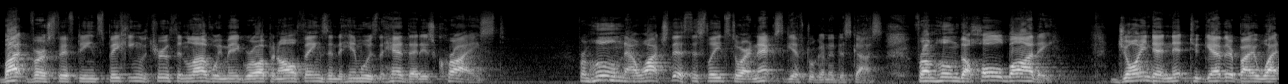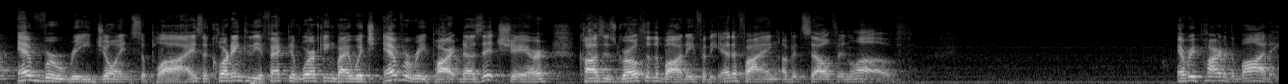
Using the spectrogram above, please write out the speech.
But, verse 15, speaking the truth in love, we may grow up in all things into Him who is the head, that is Christ from whom, now watch this, this leads to our next gift we're going to discuss. From whom the whole body, joined and knit together by what every joint supplies, according to the effective working by which every part does its share, causes growth of the body for the edifying of itself in love. Every part of the body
